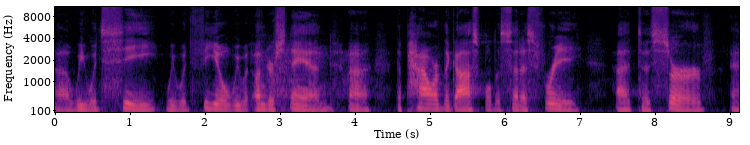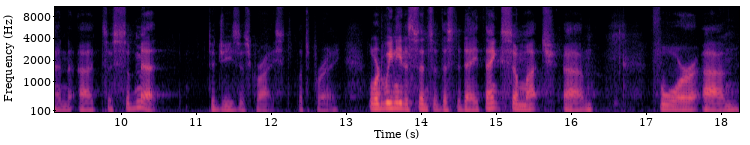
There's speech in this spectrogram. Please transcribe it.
uh, we would see, we would feel, we would understand uh, the power of the gospel to set us free to serve and to submit to Jesus Christ. Let's pray. Lord, we need a sense of this today. Thanks so much um, for, um,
